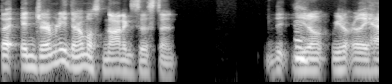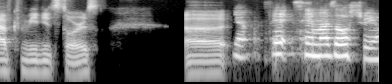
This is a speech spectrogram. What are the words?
but in Germany, they're almost non-existent. Th- You Mm. don't, you don't really have convenience stores. Uh, yeah, same as Austria.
